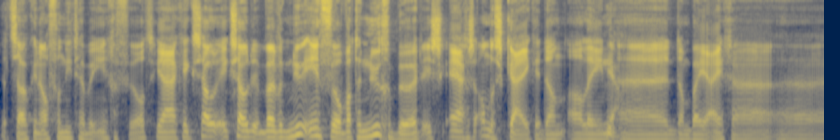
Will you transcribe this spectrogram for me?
Dat zou ik in geval niet hebben ingevuld. Ja, kijk, ik zou, ik zou wat ik nu invul, wat er nu gebeurt, is ergens anders kijken dan alleen eh, dan bij je eigen eh,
